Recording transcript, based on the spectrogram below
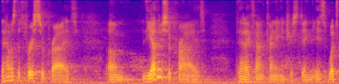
That was the first surprise. Um, the other surprise that I found kind of interesting is what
